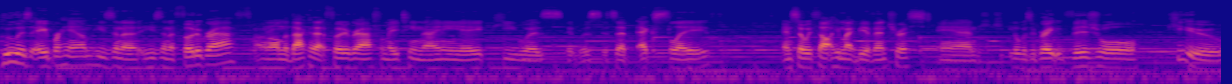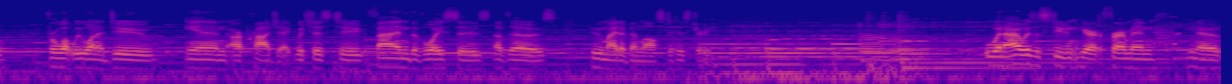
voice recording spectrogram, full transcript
who is Abraham? He's in a he's in a photograph, and on the back of that photograph from 1898, he was it was it said ex-slave, and so we thought he might be of interest, and it was a great visual cue for what we want to do in our project, which is to find the voices of those who might have been lost to history. When I was a student here at Furman, you know,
